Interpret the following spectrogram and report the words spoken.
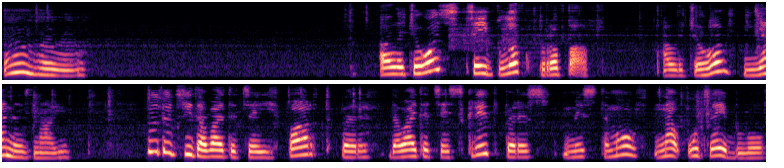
Ага. Але чогось цей блок пропав. Але чого, я не знаю. Ну тоді давайте цей парт, пере... давайте цей скрипт перемістимо на у цей блок.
